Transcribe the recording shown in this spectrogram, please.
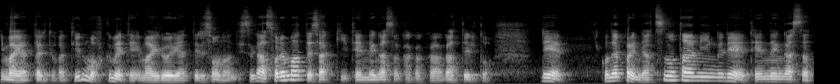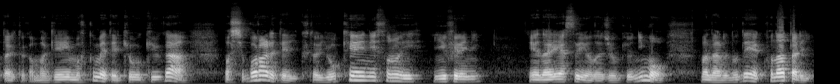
今やったりとかっていうのも含めていろいろやってるそうなんですがそれもあってさっき天然ガスの価格が上がってると。でこのやっぱり夏のタイミングで天然ガスだったりとか、まあ、原因も含めて供給が絞られていくと余計にそのインフレにえなりやすいような状況にもまなるのでこの辺り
